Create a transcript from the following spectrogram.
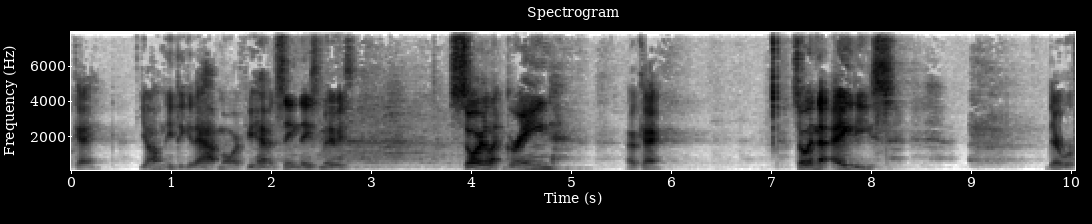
Okay? Y'all need to get out more if you haven't seen these movies. Soylent Green. Okay. So in the 80s, there were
